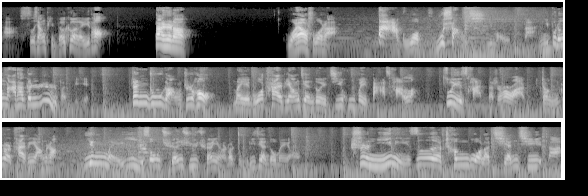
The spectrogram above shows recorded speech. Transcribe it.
啊，思想品德课那一套，但是呢，我要说啥，大国不上奇谋啊，你不能拿它跟日本比。珍珠港之后，美国太平洋舰队几乎被打残了，最惨的时候啊，整个太平洋上英美一艘全虚全影的主力舰都没有，是尼米兹撑过了前期啊。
